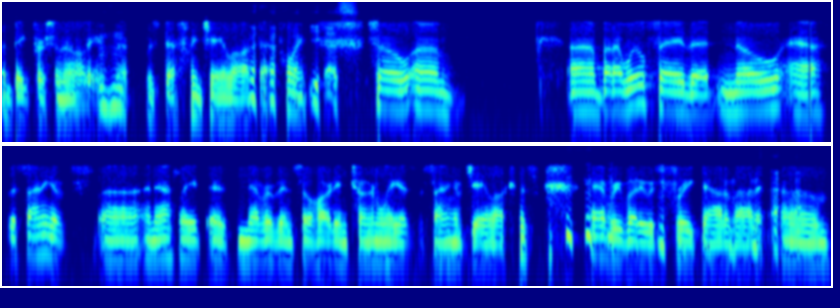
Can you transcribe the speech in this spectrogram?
a big personality. And that was definitely J Law at that point. Yes. So, um, uh, but I will say that no, uh, the signing of uh, an athlete has never been so hard internally as the signing of J Law because everybody was freaked out about it. Um,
